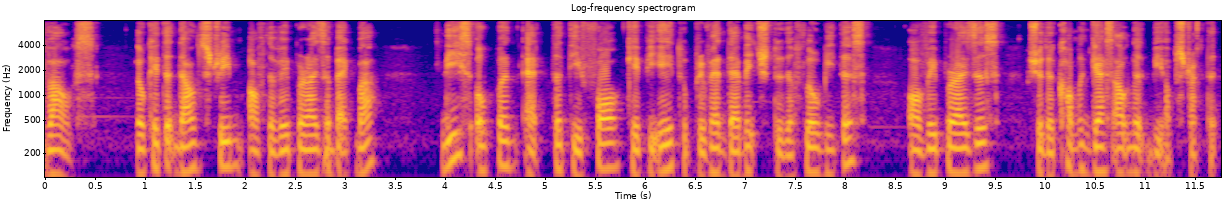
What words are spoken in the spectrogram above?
valves, located downstream of the vaporizer back bar. These open at 34 kPa to prevent damage to the flow meters or vaporizers should the common gas outlet be obstructed.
